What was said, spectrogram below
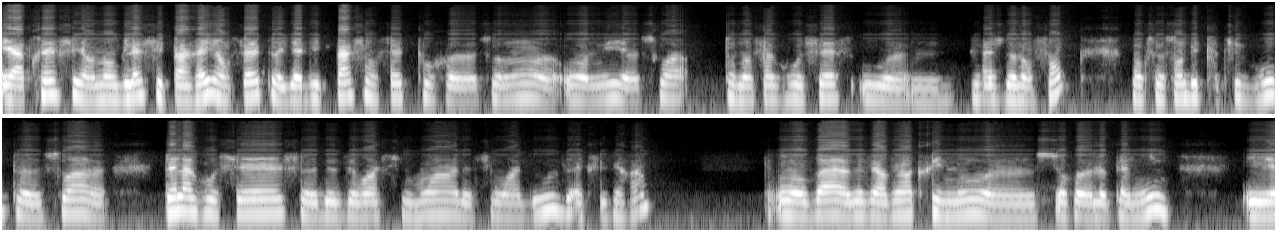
Et après, c'est en anglais, c'est pareil. En fait, il y a des passes en fait pour selon où on est, soit pendant sa grossesse ou euh, l'âge de l'enfant. Donc ce sont des petits groupes, euh, soit euh, dès la grossesse, de 0 à 6 mois, de 6 mois à 12, etc. On va réserver un créneau sur le planning. Et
